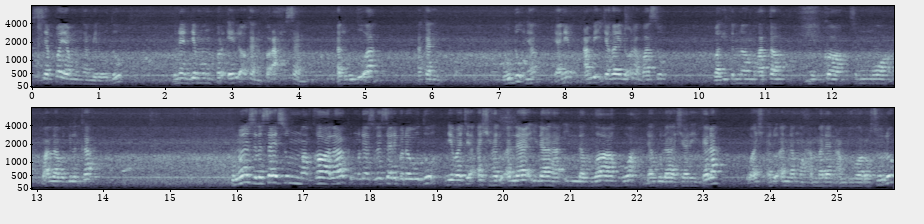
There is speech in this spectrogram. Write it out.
siapa yang mengambil wudu kemudian dia memperelokkan fa ahsan. Al-wudu'a akan wuduknya yang ni ambil cara elok lah basuh bagi kena merata muka semua kepala bagi lengkap. Kemudian selesai summa qala kemudian selesai daripada wuduk dia baca asyhadu alla ilaha illallah wahdahu la syarikalah wa asyhadu anna muhammadan abduhu wa rasuluh.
